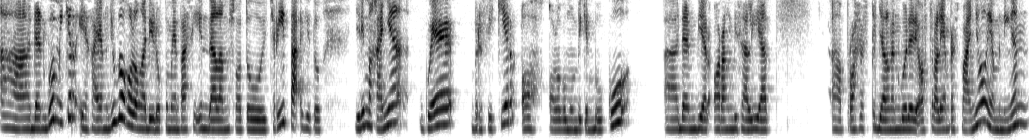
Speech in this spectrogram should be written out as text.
uh, dan gue mikir ya sayang juga kalau nggak didokumentasiin dalam suatu cerita gitu jadi makanya gue berpikir oh kalau gue mau bikin buku uh, dan biar orang bisa lihat uh, proses perjalanan gue dari Australia sampai Spanyol ya mendingan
